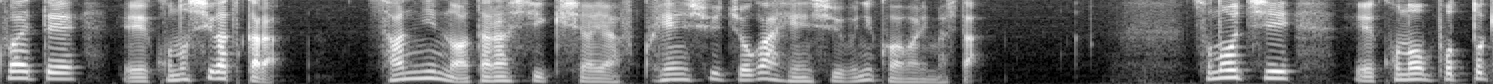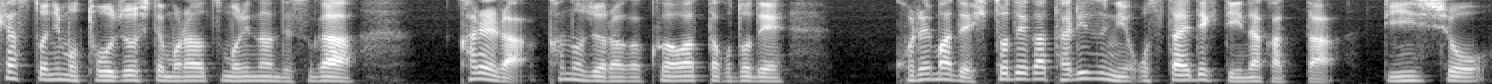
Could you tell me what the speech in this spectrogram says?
加えて、えこの4月から3人の新しい記者や副編集長が編集部に加わりました。そのうち、えこのポッドキャストにも登場してもらうつもりなんですが、彼ら、彼女らが加わったことで、これまで人手が足りずにお伝えできていなかった臨床、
